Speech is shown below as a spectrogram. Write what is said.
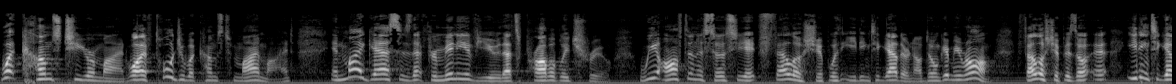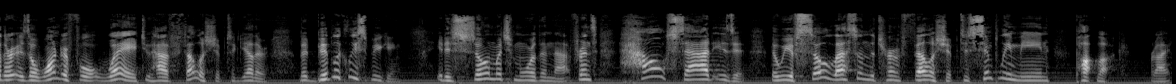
What comes to your mind? Well, I've told you what comes to my mind. And my guess is that for many of you, that's probably true. We often associate fellowship with eating together. Now, don't get me wrong. Fellowship is a, uh, eating together is a wonderful way to have fellowship together. But biblically speaking, it is so much more than that. Friends, how sad is it that we have so lessened the term fellowship to simply mean potluck, right?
